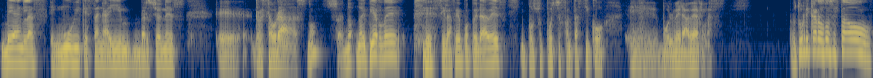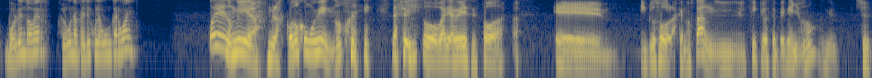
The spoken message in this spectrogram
véanlas en movie, que están ahí en versiones eh, restauradas, ¿no? O sea, no, no hay pierde si las ve por primera vez y por supuesto es fantástico eh, volver a verlas. Pero tú, Ricardo, ¿tú has estado volviendo a ver alguna película de Wai? Bueno, mira, las conozco muy bien, ¿no? las he visto varias veces todas. Eh, incluso las que no están en el ciclo este pequeño, ¿no? En el- Sí.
